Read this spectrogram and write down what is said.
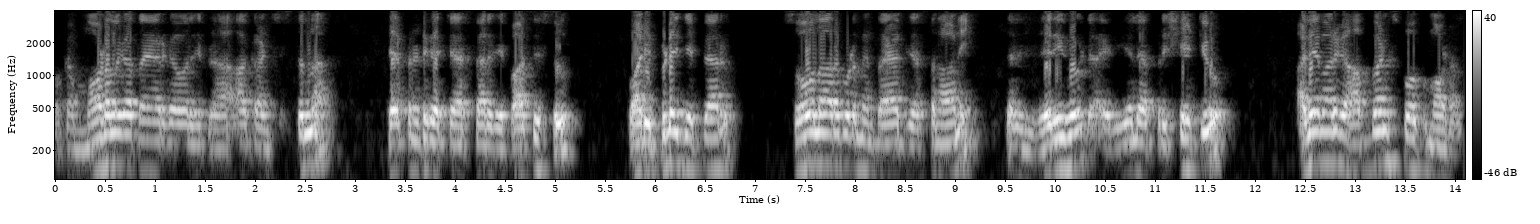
ఒక మోడల్గా తయారు కావాలని చెప్పి ఆకాంక్షిస్తున్నా డెఫినెట్గా చేస్తారని చెప్పి ఆశిస్తూ వారు ఇప్పుడే చెప్పారు సోలార్ కూడా మేము తయారు చేస్తున్నామని. That is very good I really appreciate you అదే మరిగా hub and spoke model.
